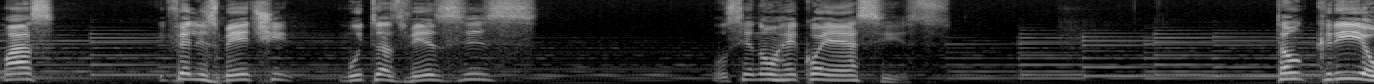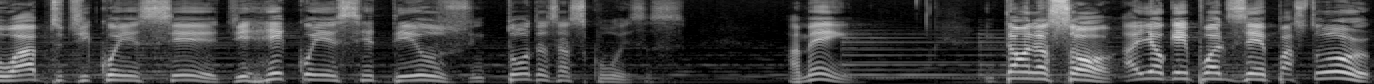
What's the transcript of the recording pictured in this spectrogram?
Mas, infelizmente, muitas vezes você não reconhece isso. Então cria o hábito de conhecer, de reconhecer Deus em todas as coisas. Amém? Então olha só, aí alguém pode dizer, pastor,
